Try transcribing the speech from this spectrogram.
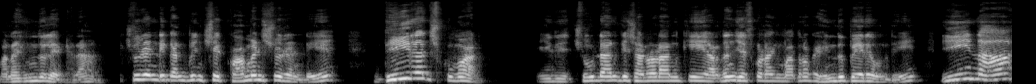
మన హిందులే కదా. చూడండి కనిపించే కామెంట్స్ చూడండి. ధీరజ్ కుమార్. ఇది చూడడానికి చదవడానికి అర్థం చేసుకోవడానికి మాత్రం ఒక హిందూ పేరే ఉంది. ఈయన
